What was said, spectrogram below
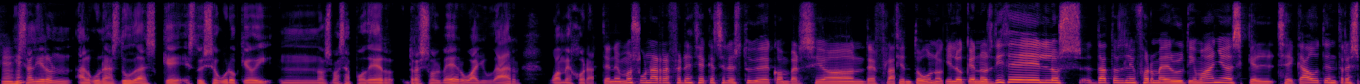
y salieron algunas dudas que estoy seguro que hoy mm, nos vas a poder resolver o ayudar o a mejorar. Tenemos una referencia que es el estudio de conversión de FLA 101 y lo que nos dice los datos del informe del último año es que el checkout en tres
